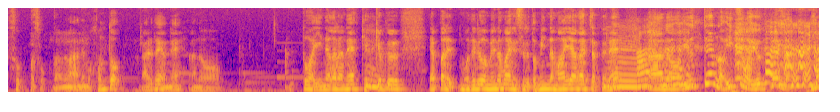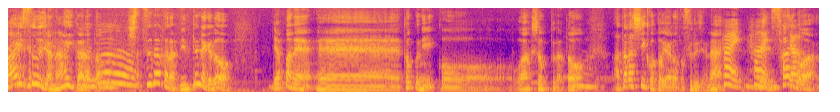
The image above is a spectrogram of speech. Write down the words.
そっかそっか、まあでも本当あれだよね。あのとは言いながらね結局、やっぱりモデルを目の前にするとみんな舞い上がっちゃってね、うん。あの言ってんの。いつも言ってんの。枚数じゃないからと、うん。質だからって言ってんだけどやっぱね、えー特にこうワークショップだと、うん新しいことをやろうとするじゃない。はいはいで最後は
